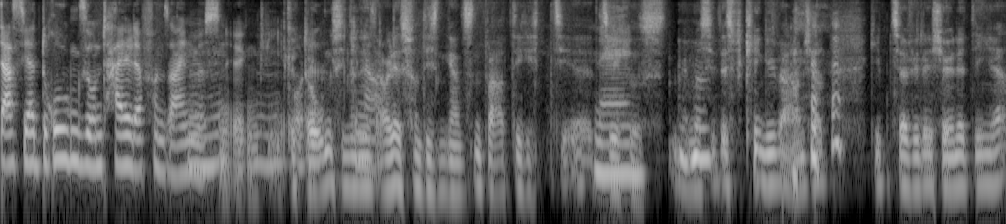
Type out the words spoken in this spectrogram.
dass ja Drogen so ein Teil davon sein mhm. müssen irgendwie. Die Drogen sind genau. ja nicht genau. alles von diesen ganzen Party-Zyklus. Wenn man mhm. sich das gegenüber anschaut, gibt es ja viele schöne Dinge ja,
